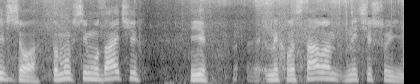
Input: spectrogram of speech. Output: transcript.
І все. Тому всім удачі і не хвоста вам, не чешуї.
